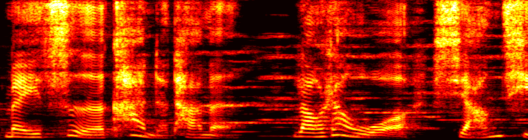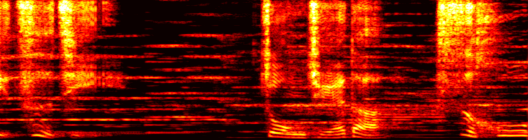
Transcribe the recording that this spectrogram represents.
每次看着他们，老让我想起自己，总觉得。似乎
